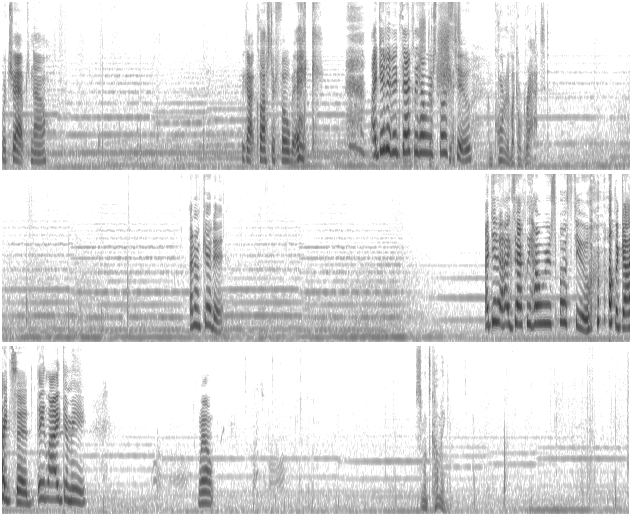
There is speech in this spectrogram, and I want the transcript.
We're trapped now. We got claustrophobic. I did it exactly how we were supposed shit. to. I'm cornered like a rat. I don't get it. I did it exactly how we were supposed to. how the guide said. They lied to me. Well, Someone's coming.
